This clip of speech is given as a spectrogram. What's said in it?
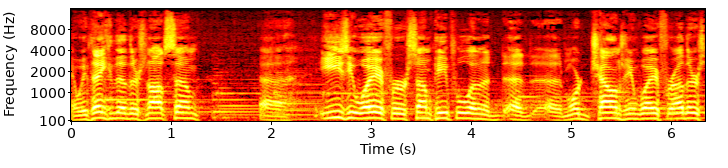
And we think that there's not some uh, easy way for some people and a, a, a, more challenging way for others.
